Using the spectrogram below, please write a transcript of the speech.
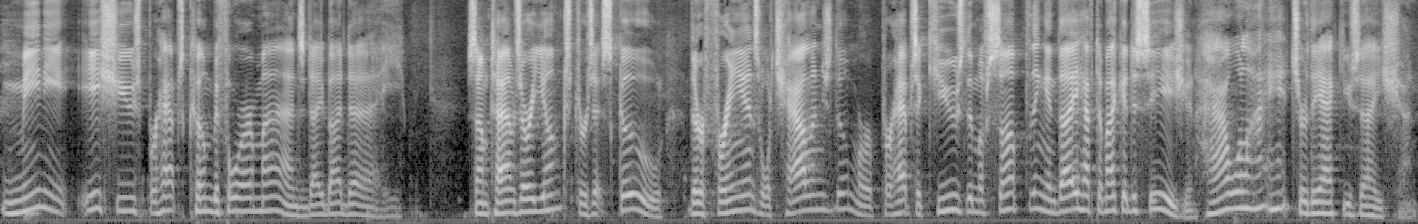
many issues perhaps come before our minds day by day. Sometimes our youngsters at school, their friends will challenge them or perhaps accuse them of something, and they have to make a decision. How will I answer the accusation?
